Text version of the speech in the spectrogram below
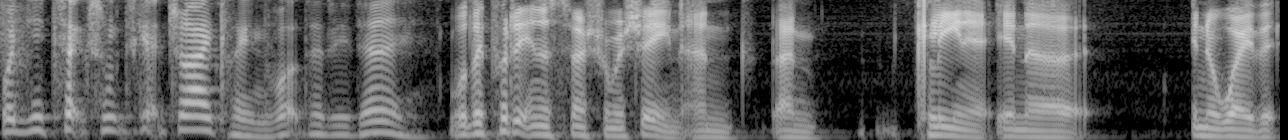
When you take something to get dry cleaned, what did he do? Well, they put it in a special machine and and clean it in a in a way that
